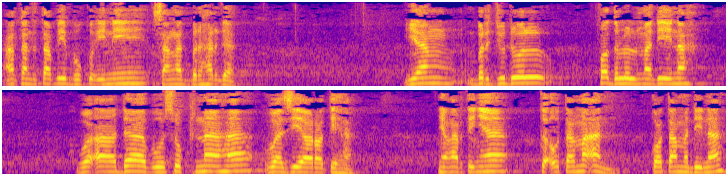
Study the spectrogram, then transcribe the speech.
akan tetapi buku ini sangat berharga yang berjudul Fadlul Madinah wa adabu suknaha wa ziyaratiha yang artinya keutamaan kota Madinah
